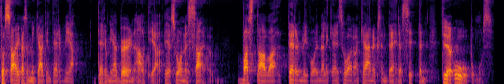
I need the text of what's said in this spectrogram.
tuossa aikaisemmin käytin termiä, termiä burnout ja, ja Suomessa vastaava termi voi melkein suoraan käännöksen tehdä sitten työuupumus,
